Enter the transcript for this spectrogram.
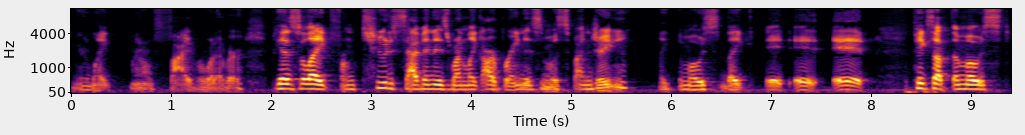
You're like, I don't know, five or whatever. Because, like, from two to seven is when, like, our brain is the most spongy. Like, the most, like, it, it, it picks up the most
